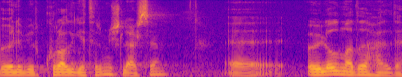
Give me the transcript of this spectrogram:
böyle bir kural getirmişlerse, e, öyle olmadığı halde,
